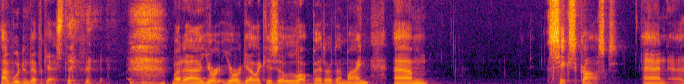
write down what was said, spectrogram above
I wouldn't have guessed. but uh, your your Gaelic is a lot better than mine. Um, six casks, and uh,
